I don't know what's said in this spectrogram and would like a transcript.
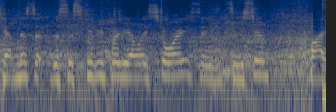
Can't miss it. This is Stevie for the LA Story. Say see you soon. Bye.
